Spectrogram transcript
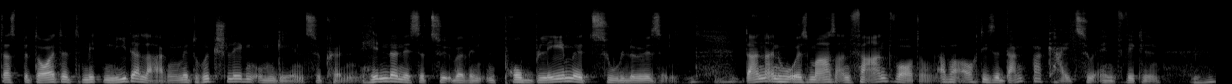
das bedeutet, mit Niederlagen, mit Rückschlägen umgehen zu können, Hindernisse zu überwinden, Probleme zu lösen. Mhm. Dann ein hohes Maß an Verantwortung, aber auch diese Dankbarkeit zu entwickeln Mhm.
